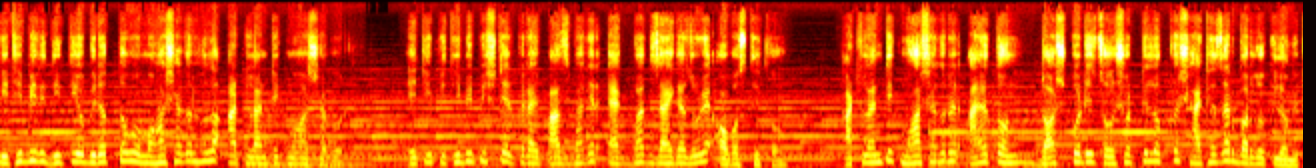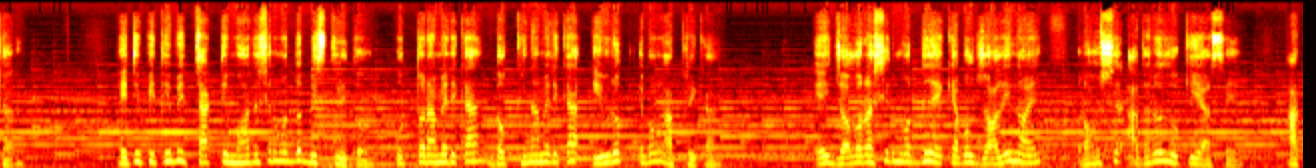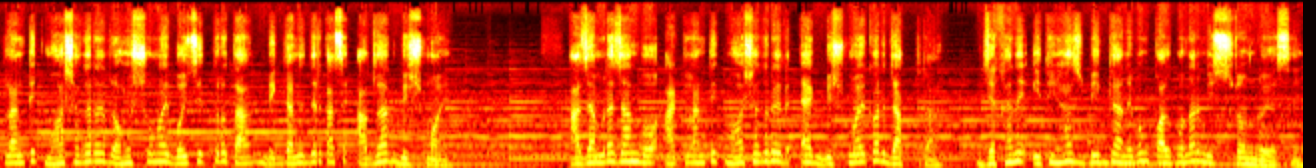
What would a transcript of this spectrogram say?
পৃথিবীর দ্বিতীয় বৃহত্তম মহাসাগর হলো আটলান্টিক মহাসাগর। এটি পৃথিবী পৃষ্ঠের প্রায় পাঁচ ভাগের এক ভাগ জায়গা জুড়ে অবস্থিত। আটলান্টিক মহাসাগরের আয়তন দশ কোটি চৌষট্টি লক্ষ ষাট হাজার বর্গ কিলোমিটার। এটি পৃথিবীর চারটি মহাদেশের মধ্যে বিস্তৃত, উত্তর আমেরিকা, দক্ষিণ আমেরিকা, ইউরোপ এবং আফ্রিকা। এই জলরাশির মধ্যে কেবল জলই নয়, রহস্যের আধারও লুকিয়ে আছে। আটলান্টিক মহাসাগরের রহস্যময় বৈচিত্র্যতা বিজ্ঞানীদের কাছে আজও এক বিস্ময়। আজ আমরা জানব আটলান্টিক মহাসাগরের এক বিস্ময়কর যাত্রা, যেখানে ইতিহাস, বিজ্ঞান এবং কল্পনার মিশ্রণ রয়েছে।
